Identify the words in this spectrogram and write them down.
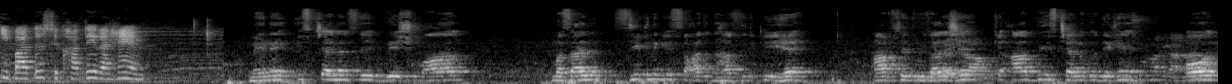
کی باتیں سکھاتے رہیں۔ میں نے اس چینل سے بے شمار مسائل سیکھنے کی سعادت حاصل کی ہے۔ آپ سے گزارش ہے کہ آپ بھی اس چینل کو دیکھیں اور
